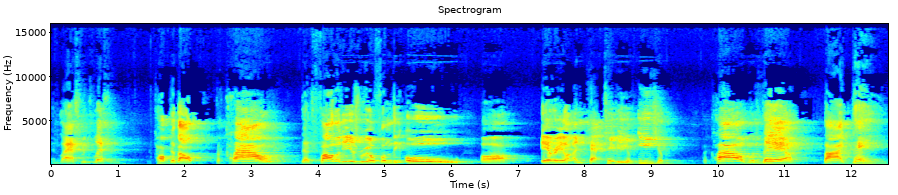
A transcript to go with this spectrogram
In last week's lesson, we talked about the cloud that followed Israel from the old uh, area and captivity of Egypt. The cloud was there by day,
